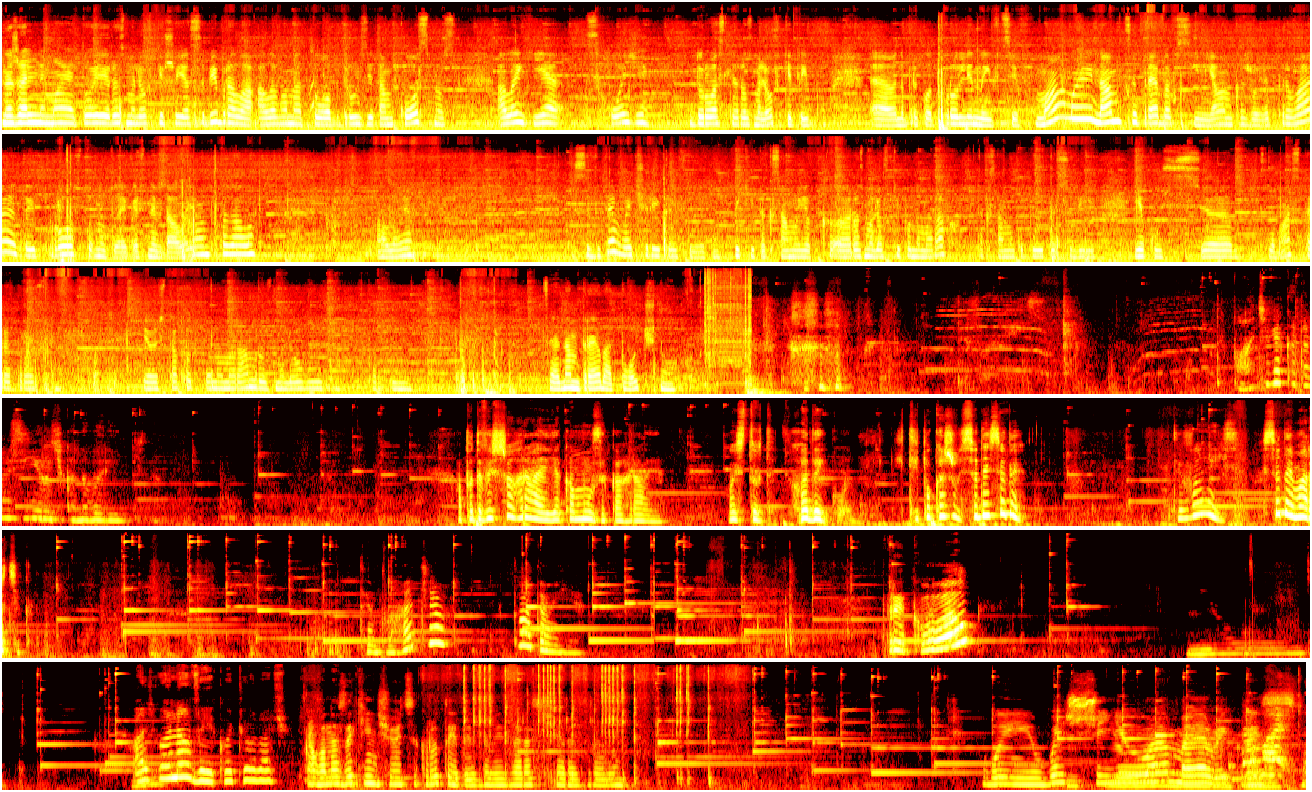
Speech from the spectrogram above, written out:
На жаль, немає тої розмальовки, що я собі брала, але вона топ. Друзі, там космос. Але є схожі дорослі розмальовки, типу е, наприклад, про лінивців. Мами, нам це треба всім. Я вам кажу, відкриваєте і просто, ну то якась невдала, я вам сказала. Але сидите ввечері і кайфуєте. Такі так само, як е, розмальовки по номерах, так само купуєте собі якусь е, фломастери просто. І ось так от по номерам розмальовуєте картину. Це нам треба точно. Ти бачив, яка там зірочка новорічна? А подивись, що грає, яка музика грає. Ось тут. Ходи. Ти покажу. Сюди, сюди. Дивись. Сюди, Марчик. Ти бачив? Хто там є? Прикол? Ось вона викотилась. А вона закінчується крутитись. Дивись, зараз ще раз зробимо. We wish you a Merry Christmas.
